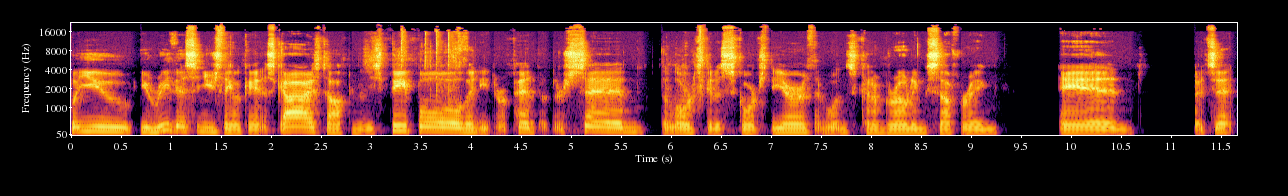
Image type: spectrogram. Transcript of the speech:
But you you read this and you just think, okay, this guy's talking to these people. They need to repent of their sin. The Lord's going to scorch the earth. Everyone's kind of groaning, suffering, and that's it.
